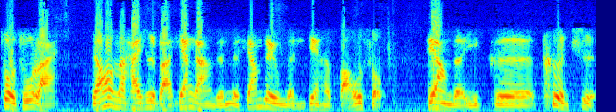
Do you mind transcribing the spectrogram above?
做出来，然后呢还是把香港人的相对稳健和保守这样的一个特质。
